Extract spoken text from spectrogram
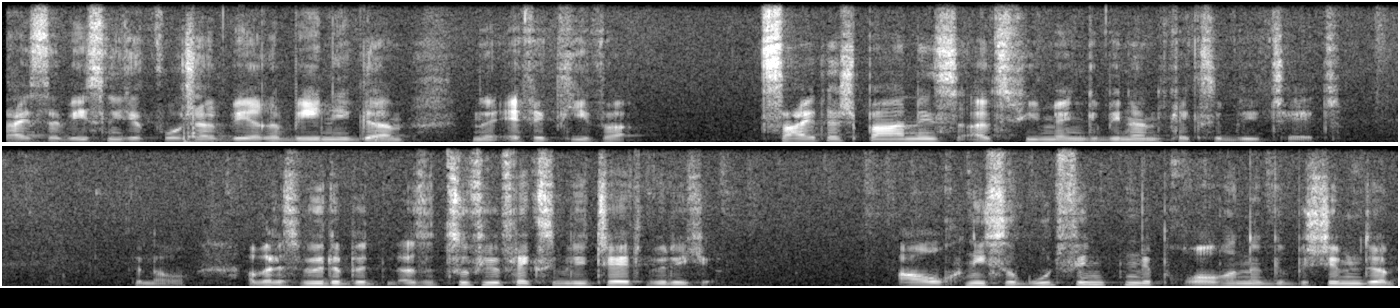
Das heißt, der wesentliche Vorteil wäre weniger eine effektive Zeitersparnis als vielmehr ein Gewinn an Flexibilität. Genau. Aber das würde, also zu viel Flexibilität würde ich auch nicht so gut finden. Wir brauchen eine bestimmte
